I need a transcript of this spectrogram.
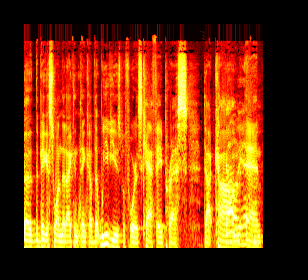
the the biggest one that I can think of that we've used before is cafepress.com Oh, yeah. and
